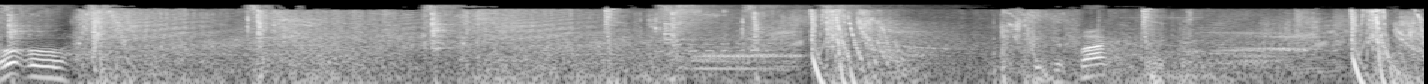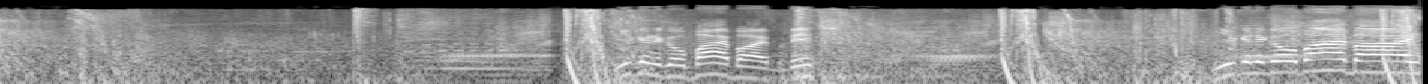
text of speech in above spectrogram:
Uh-oh. Stupid fuck. You're gonna go bye-bye, bitch. You're gonna go bye-bye.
